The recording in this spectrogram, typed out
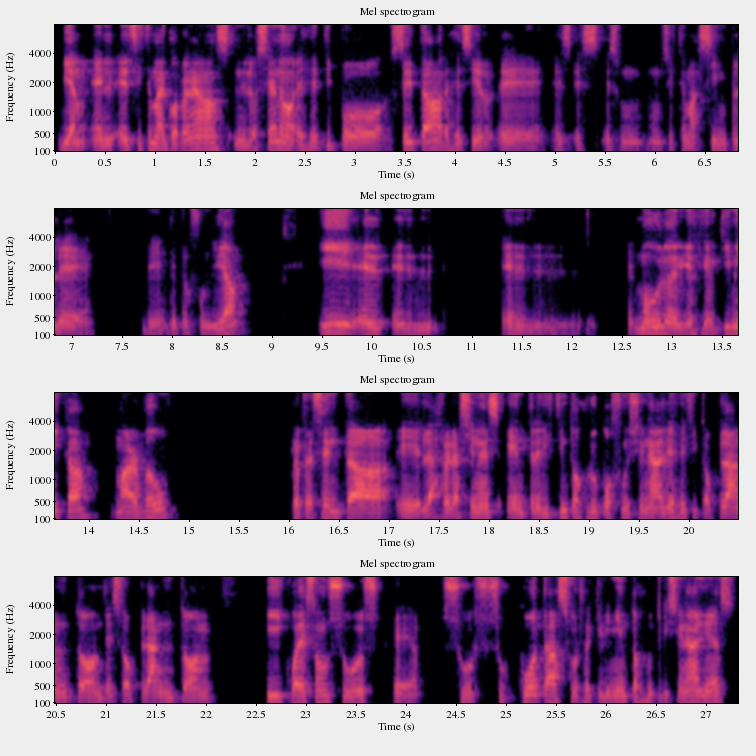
Bien, el, sistema de coordenadas en el océano es de tipo Z, es decir, eh, es, un, sistema simple de, profundidad. Y el, módulo de biogeoquímica, MARBLE, representa eh, las relaciones entre distintos grupos funcionales de fitoplancton, de zooplancton, y cuáles son sus, eh, sus cuotas, sus requerimientos nutricionales,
